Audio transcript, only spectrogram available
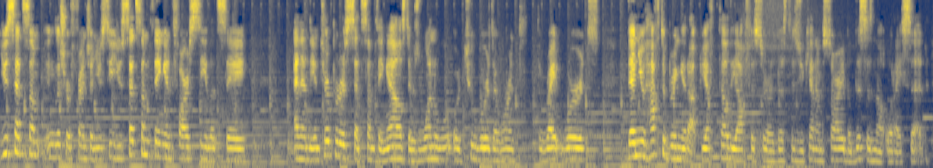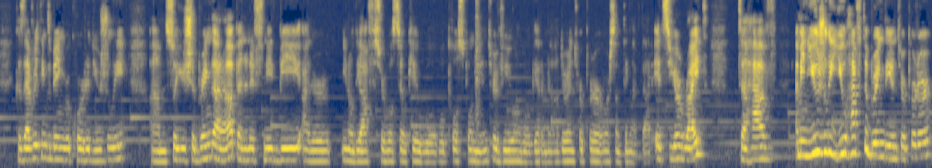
you said some English or French and you see you said something in Farsi, let's say, and then the interpreter said something else, there's one or two words that weren't the right words, then you have to bring it up. You have to tell the officer as best as you can, I'm sorry, but this is not what I said. Because everything's being recorded usually. Um, so you should bring that up. And if need be, either, you know, the officer will say, okay, we'll, we'll postpone the interview and we'll get another interpreter or something like that. It's your right to have I mean, usually you have to bring the interpreter.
